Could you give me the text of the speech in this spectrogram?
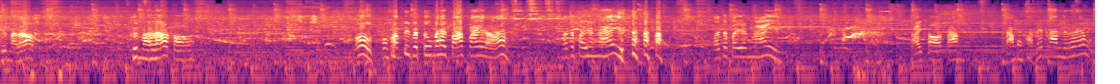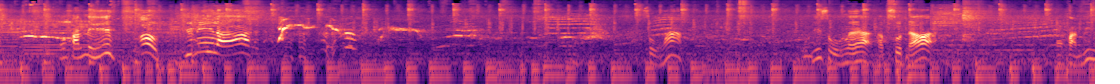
ขึ้นมาแล้ว ขึ้นมาแล้วต่อ โอ้ของขวัญปิดประตูไม่ให้ป้าไปเหรอเราจะไปยังไง เราจะไปยังไง ไปต่อตาม ตามของขวัญไม่ทันแล้วของขวัญหนีโอ้าอยู่นี่เหรอสูงมากโอ้นี่สูงเลยอะแบบสุดแล้วอะของขวัญวิ่ง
